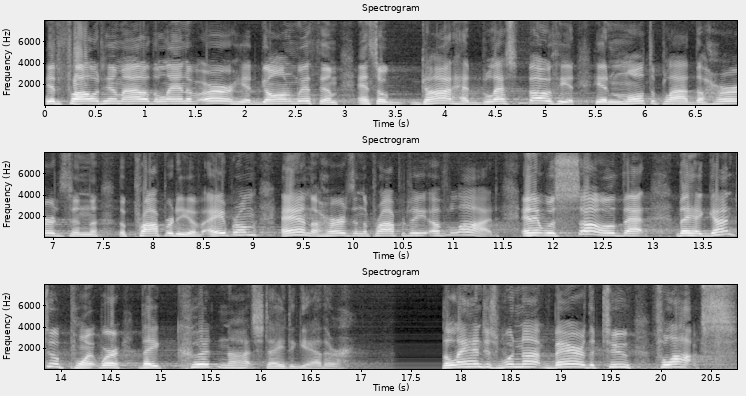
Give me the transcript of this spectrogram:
He had followed him out of the land of Ur. He had gone with him. And so God had blessed both. He had, he had multiplied the herds and the, the property of Abram and the herds and the property of Lot. And it was so that they had gotten to a point where they could not stay together. The land just would not bear the two flocks,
